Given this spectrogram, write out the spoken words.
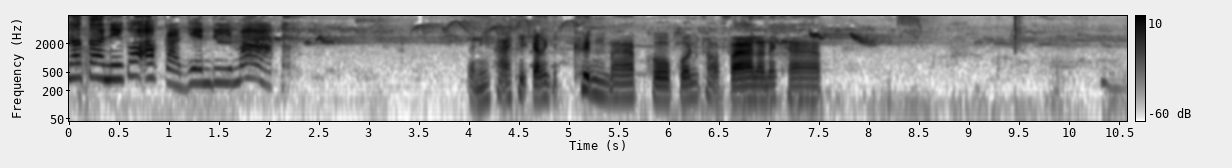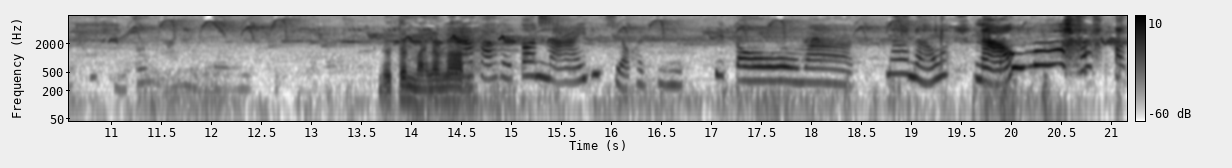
แล้วตอนนี้ก็อากาศเย็นดีมาก ตอนนี้พระอาทิตย์กำลังจะขึ้นมาโผล่พ้นขอบฟ้าแล้วนะครับดูต้นไม้รอบๆนี่นะนะคะคือต้นไม้ที่เขียวขจีที่โตมาก หน้าหนาว หนาวมาก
